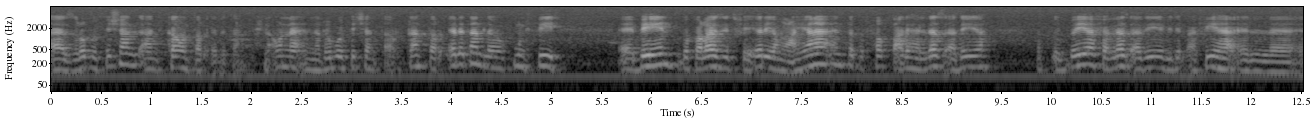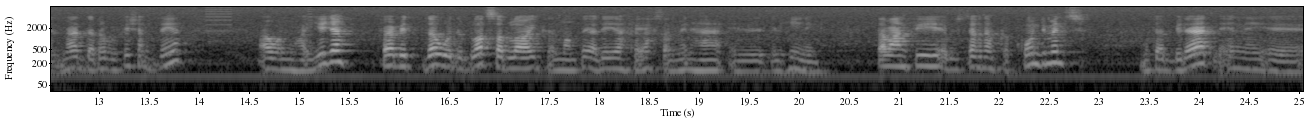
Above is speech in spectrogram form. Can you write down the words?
as rubefacient and counter irritant إحنا قلنا إن rubefacient أو counter irritant لما يكون في بين localized في area معينة أنت بتحط عليها اللزقة دي الطبية. فاللزقة دي بتبقى فيها ال- المادة rubefacient دي أو المهيجة فبتزود ال blood supply في المنطقة دي فيحصل منها الهيننج طبعا في بيستخدم ك condiments متبلات لأن آه،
